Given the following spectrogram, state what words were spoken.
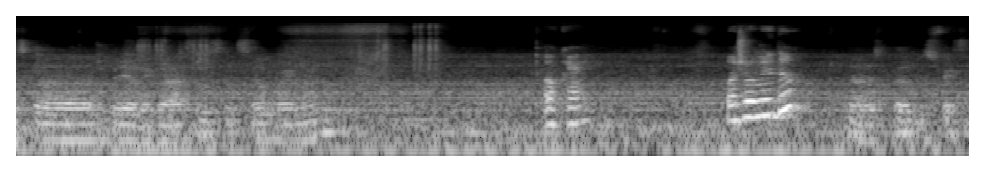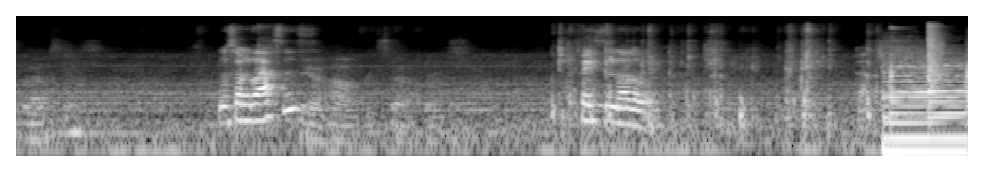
What gonna put in, the video of the glasses right now. Okay. What you want me to do? No, just put, just fix the glasses. The sunglasses? Yeah, I'll fix that first. Face another way. Gotcha.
